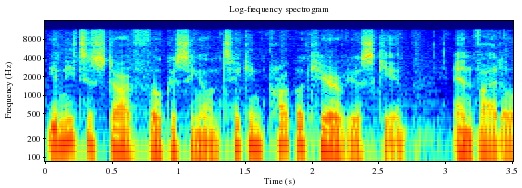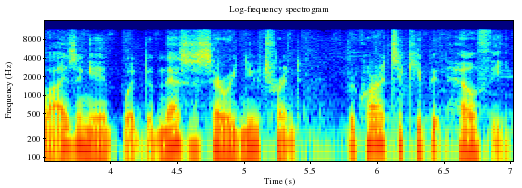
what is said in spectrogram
you need to start focusing on taking proper care of your skin and vitalizing it with the necessary nutrient required to keep it healthy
